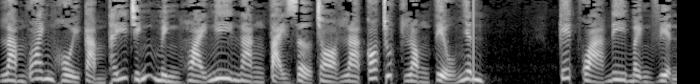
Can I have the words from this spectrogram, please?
làm oanh hồi cảm thấy chính mình hoài nghi nàng tại dở trò là có chút lòng tiểu nhân. kết quả đi bệnh viện,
